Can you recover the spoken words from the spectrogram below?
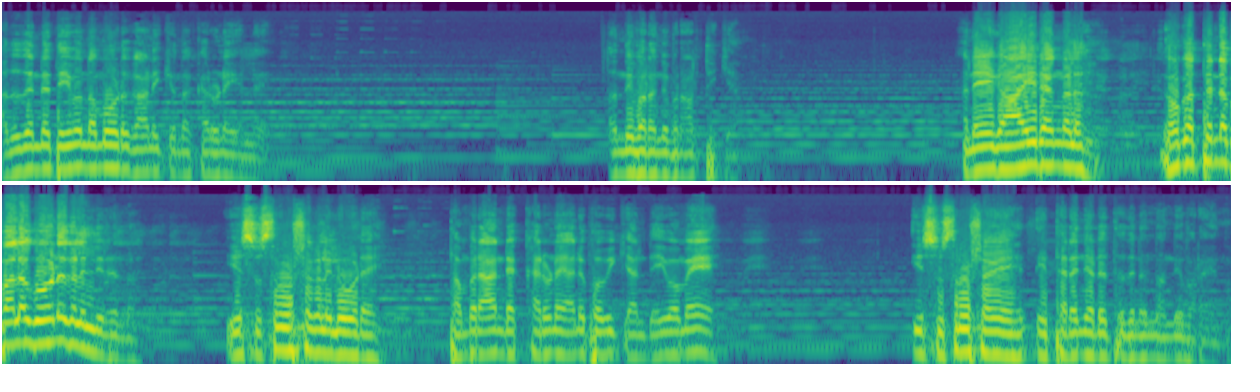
അത് തന്നെ ദൈവം നമ്മോട് കാണിക്കുന്ന കരുണയല്ലേ? നന്ദി പറഞ്ഞ് പ്രാർത്ഥിക്കാം. അനേകായിരങ്ങൾ ലോകത്തിന്റെ പല കോണുകളിൽ ഇരുന്ന് ഈ ശുശ്രൂഷകളിലൂടെ തമ്പുരാന്റെ കരുണ അനുഭവിക്കാൻ ദൈവമേ ഈ ശുശ്രൂഷയെ നീ തെരഞ്ഞെടുത്തതിന് നന്ദി പറയുന്നു.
